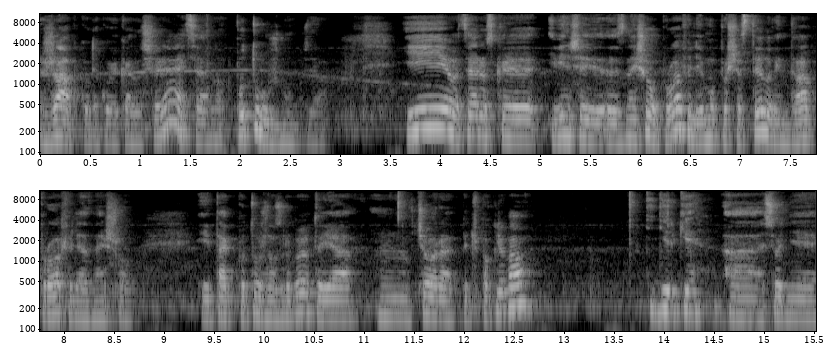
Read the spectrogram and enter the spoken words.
жабку таку, яка розширяється, ну, потужну взяв. І оце розкри... він ще знайшов профіль, йому пощастило, він два профіля знайшов. І так потужно зробив, то я вчора підшпаклював ті дірки, а сьогодні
